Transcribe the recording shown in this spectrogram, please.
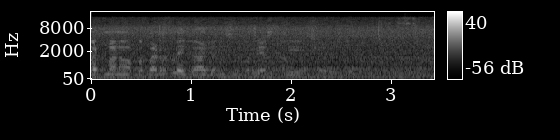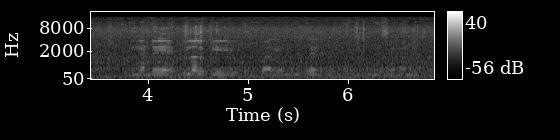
బట్ మనం ఒక బటర్ఫ్లై గార్డెన్ సూపర్ చేసి ఎందుకంటే పిల్లలకి బాగా ఎంటర్టైన్ సంబంధించిన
